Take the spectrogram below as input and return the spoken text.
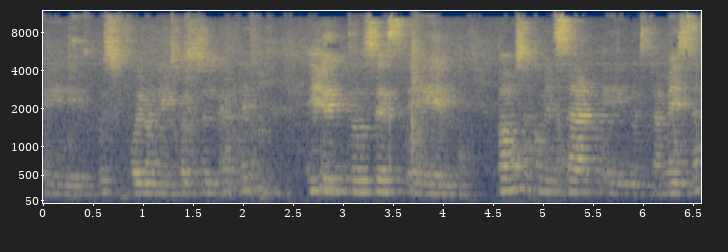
eh, pues fueron expuestos en el cartel. Entonces, eh, vamos a comenzar eh, nuestra mesa.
